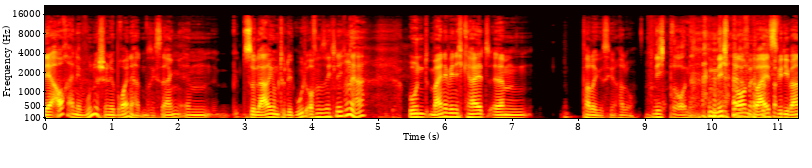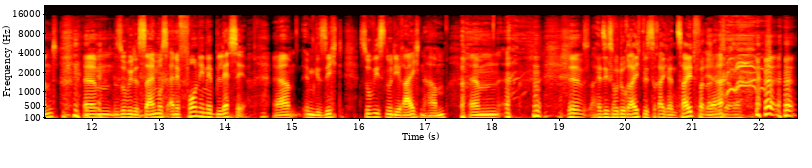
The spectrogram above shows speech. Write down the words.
der auch eine wunderschöne Bräune hat, muss ich sagen. Ähm, Solarium tut dir gut, offensichtlich. Ja. Und meine Wenigkeit, ähm, Patrick ist hier, hallo. Nicht braun. Nicht braun-weiß wie die Wand, ähm, so wie das sein muss. Eine vornehme Blässe ja, im Gesicht, so wie es nur die Reichen haben. Ähm, äh, Das Einzige, wo du reich bist, reich an Zeit verlangt. aber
